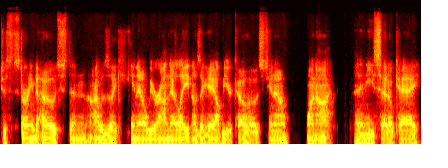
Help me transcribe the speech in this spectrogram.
just starting to host, and I was like, you know, we were on there late, and I was like, hey, I'll be your co-host. You know, why not? And he said, okay.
